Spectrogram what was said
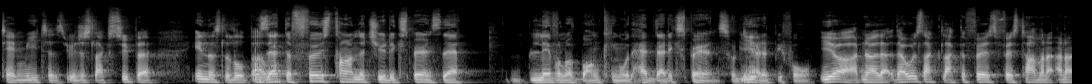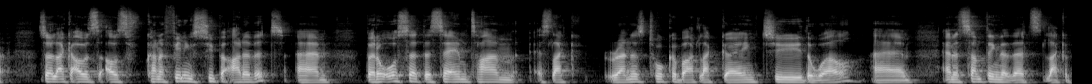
10 meters. You're just like super in this little bubble. Was that the first time that you'd experienced that level of bonking or had that experience or you yeah. had it before? Yeah, no, that, that was like like the first first time, and, I, and I, so like I was I was kind of feeling super out of it, um, but also at the same time, it's like runners talk about like going to the well, um, and it's something that that's like a,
